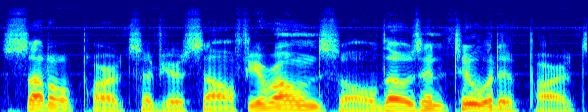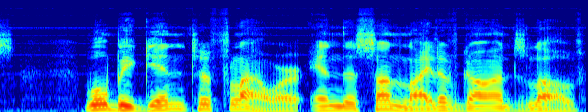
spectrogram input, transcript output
subtle parts of yourself, your own soul, those intuitive parts, will begin to flower in the sunlight of God's love,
